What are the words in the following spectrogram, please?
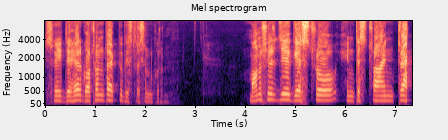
সেই দেহের গঠনটা একটু বিশ্লেষণ করুন। মানুষের যে গ্যাস্ট্রো ইন্টেস্টাইন ট্র্যাক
